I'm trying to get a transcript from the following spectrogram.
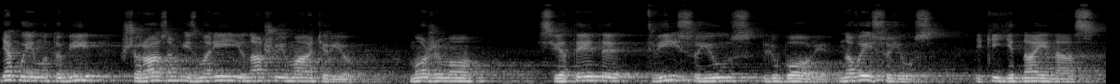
Дякуємо Тобі, що разом із Марією, нашою матір'ю, можемо святити Твій союз любові, новий союз, який єднає нас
